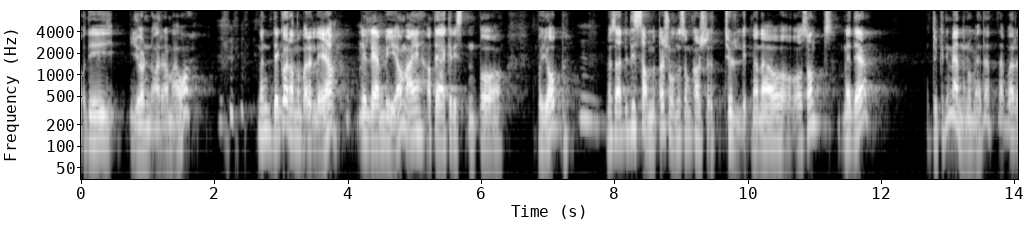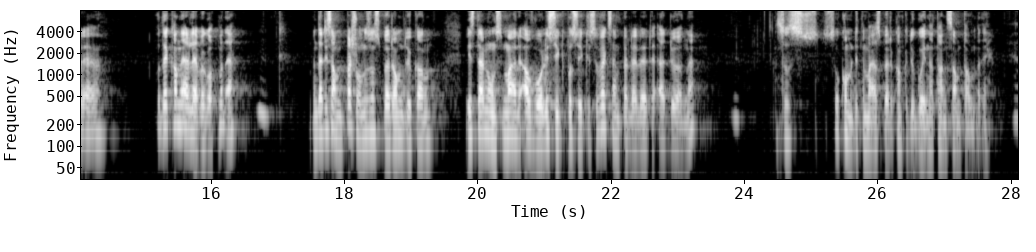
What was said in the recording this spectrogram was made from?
Og de gjør narr av meg òg. Men det går an å bare le av. De ler mye av meg, at jeg er kristen på, på jobb. Men så er det de samme personene som kanskje tuller litt med deg og, og sånt. Med det. Jeg tror ikke de mener noe med det. det er bare, og det kan jeg leve godt med det. Men det er de samme personene som spør om du kan Hvis det er noen som er alvorlig syk på sykehuset, f.eks., eller er døende, så, så kommer de til meg og spør kan ikke du gå inn og ta en samtale med dem. Ja.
